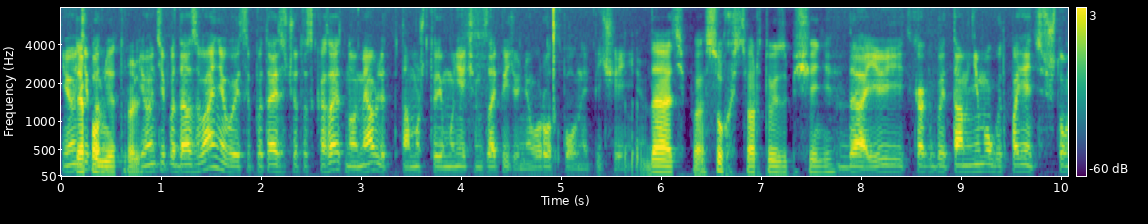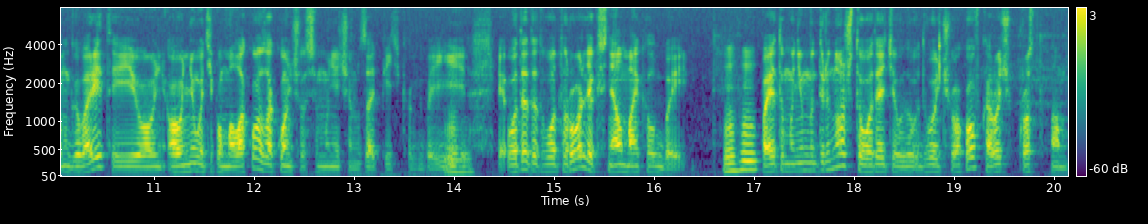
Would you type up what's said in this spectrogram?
И он, я типа, помню этот И ролик. он типа дозванивается, пытается что-то сказать, но мямлет, потому что ему нечем запить, у него рот полный печенья. Да, типа сухость во рту из-за печенья. Да, и как бы там не могут понять, что он говорит, и у, а у него типа молоко закончилось, ему нечем запить, как бы. И Мгм. вот этот вот ролик снял Майкл Бэй. Мгм. Поэтому не мудрено, что вот эти двое чуваков, короче, просто там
